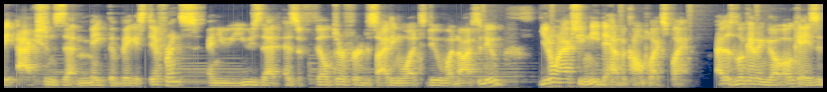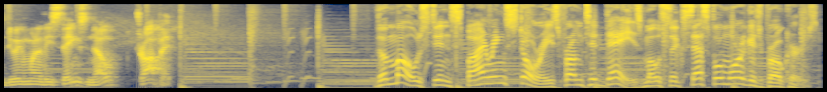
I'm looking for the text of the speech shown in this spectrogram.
the actions that make the biggest difference and you use that as a filter for deciding what to do and what not to do, you don't actually need to have a complex plan. I just look at it and go, okay, is it doing one of these things? No, drop it. The most inspiring stories from today's most successful mortgage brokers.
